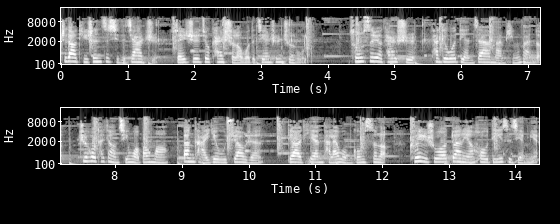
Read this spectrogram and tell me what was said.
知道提升自己的价值，随之就开始了我的健身之路了。从四月开始，他给我点赞蛮频繁的。之后他想请我帮忙办卡业务，需要人。第二天他来我们公司了，可以说断联后第一次见面。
